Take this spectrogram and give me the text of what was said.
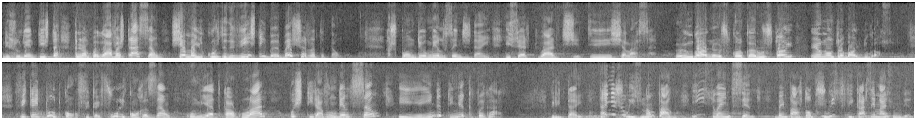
disse o dentista, que não pagava extração. Chamei-lhe curto de vista e babei charratatão. Respondeu-me ele sem desdém e certo ar de, de chalaça. Enganas, qualquer os tem, eu não trabalho de graça. Fiquei tudo com, fiquei fulo e com razão, com medo de calcular, pois tirava um dente são e ainda tinha que pagar. Gritei, tenha juízo, não pago, isso é indecente. Bem basta ao prejuízo ficar sem mais um dente.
